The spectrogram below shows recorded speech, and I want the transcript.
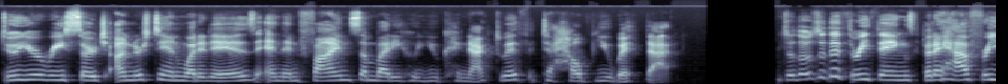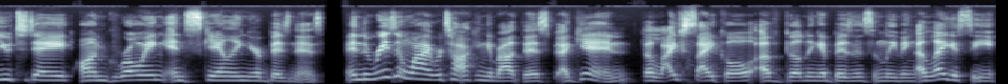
do your research, understand what it is, and then find somebody who you connect with to help you with that. So, those are the three things that I have for you today on growing and scaling your business. And the reason why we're talking about this, again, the life cycle of building a business and leaving a legacy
